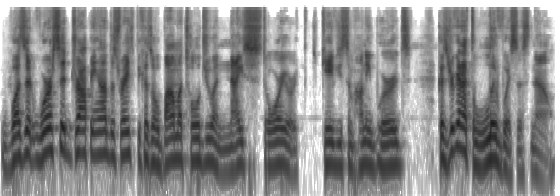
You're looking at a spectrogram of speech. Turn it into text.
was it worth it dropping out of this race because Obama told you a nice story or gave you some honey words? Because you're going to have to live with this now.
